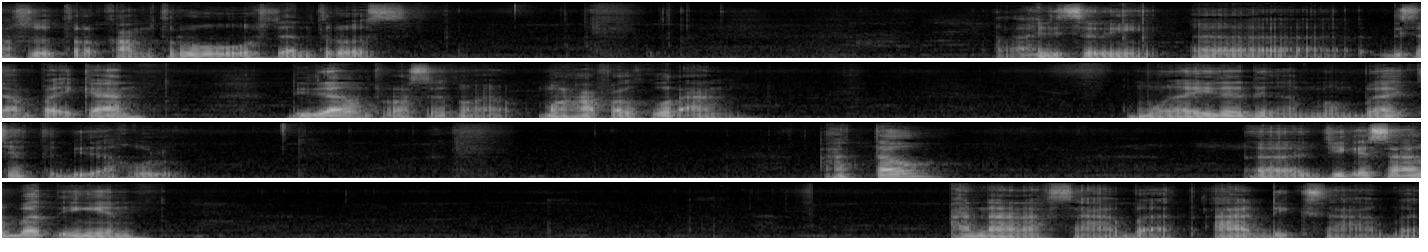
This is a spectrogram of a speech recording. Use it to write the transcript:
sudah terekam terus dan terus di sini uh, disampaikan di dalam proses menghafal Quran. Mulailah dengan membaca terlebih dahulu. Atau uh, jika sahabat ingin anak-anak sahabat, adik sahabat,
